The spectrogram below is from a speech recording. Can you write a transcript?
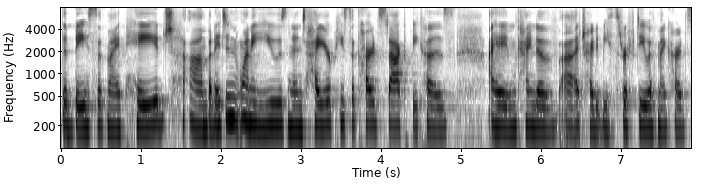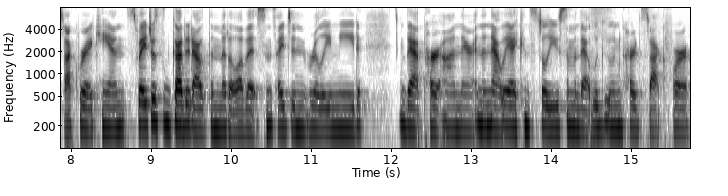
the base of my page, um, but I didn't want to use an entire piece of cardstock because I am kind of, uh, I try to be thrifty with my cardstock where I can. So I just gutted out the middle of it since I didn't really need that part on there. And then that way I can still use some of that Lagoon cardstock for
